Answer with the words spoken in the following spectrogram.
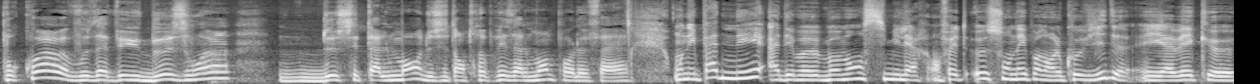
Pourquoi vous avez eu besoin de cet Allemand, de cette entreprise allemande pour le faire? On n'est pas né à des moments similaires. En fait, eux sont nés pendant le Covid et avec euh,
